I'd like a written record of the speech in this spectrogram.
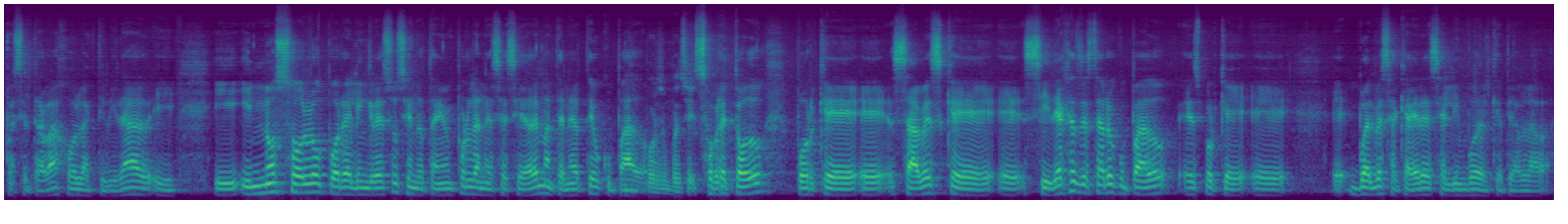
pues el trabajo, la actividad, y, y, y no solo por el ingreso, sino también por la necesidad de mantenerte ocupado. Por supuesto. Sí, sobre todo porque eh, sabes que eh, si dejas de estar ocupado es porque eh, eh, vuelves a caer a ese limbo del que te hablaba.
